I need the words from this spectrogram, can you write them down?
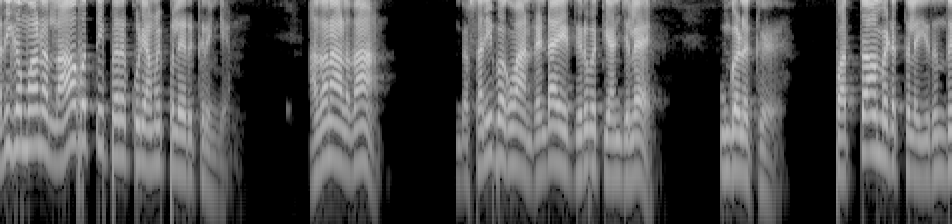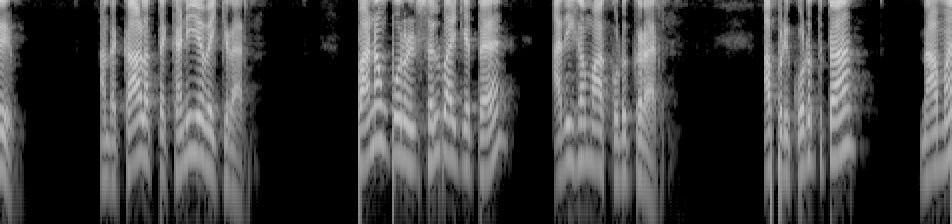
அதிகமான லாபத்தை பெறக்கூடிய அமைப்பில் இருக்கிறீங்க. அதனால தான் இந்த சனி பகவான் ரெண்டாயிரத்தி இருபத்தி அஞ்சில் உங்களுக்கு பத்தாம் இடத்துல இருந்து அந்த காலத்தை கனிய வைக்கிறார். பணம் பொருள் செல்வாக்கியத்தை அதிகமாக கொடுக்கிறார். அப்படி கொடுத்துட்டா நாம்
